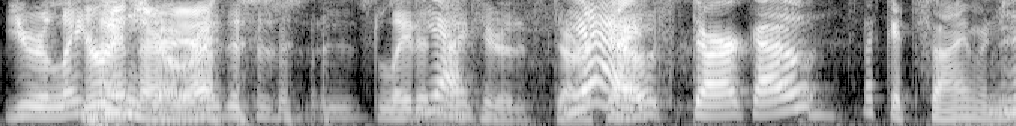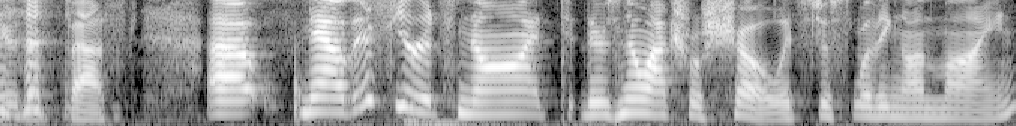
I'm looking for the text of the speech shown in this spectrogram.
You're a late You're night in there, show, yeah. right? This is it's late at Yeah. night here. It's dark yeah, out. it's dark out. Look at Simon. You're the best. Uh, now this year, it's not. There's no actual show. It's just living online.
